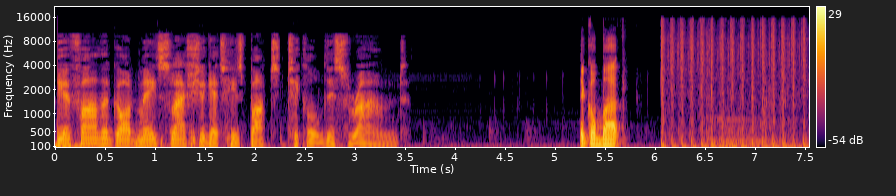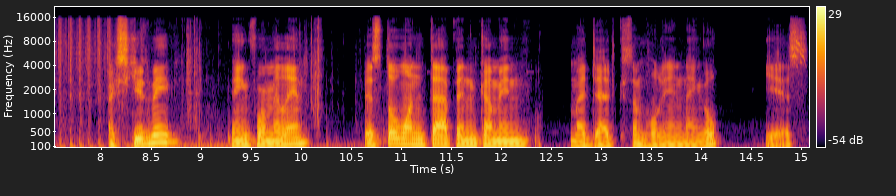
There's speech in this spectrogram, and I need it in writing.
Dear Father God may Slasher get his butt tickled this round. Tickle butt. Excuse me? Paying 4 million? Pistol one tap incoming. Am I dead because I'm holding an angle? Yes.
